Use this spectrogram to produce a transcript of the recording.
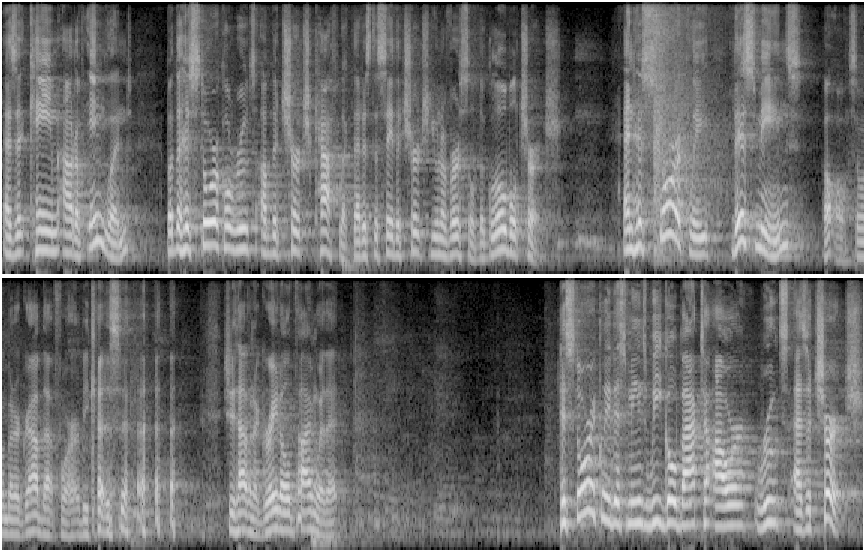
as it came out of England, but the historical roots of the Church Catholic, that is to say, the Church Universal, the global church. And historically, this means, oh, someone better grab that for her because she's having a great old time with it. Historically, this means we go back to our roots as a church.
